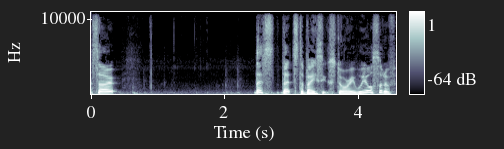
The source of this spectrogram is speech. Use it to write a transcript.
So that's that's the basic story. We all sort of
